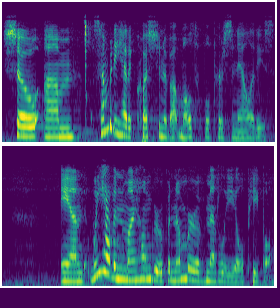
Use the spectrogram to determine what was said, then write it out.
So, um, somebody had a question about multiple personalities. And we have in my home group a number of mentally ill people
